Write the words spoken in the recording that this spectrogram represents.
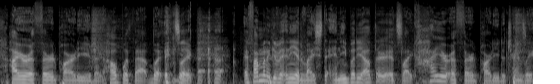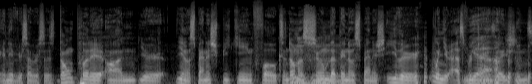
hire a third party to help with that. But it's like if I'm gonna give any advice to anybody out there, it's like hire a third party to translate any of your services. Don't put it on your you know Spanish speaking folks, and don't assume that they know Spanish either when you ask for Yeah. translations.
